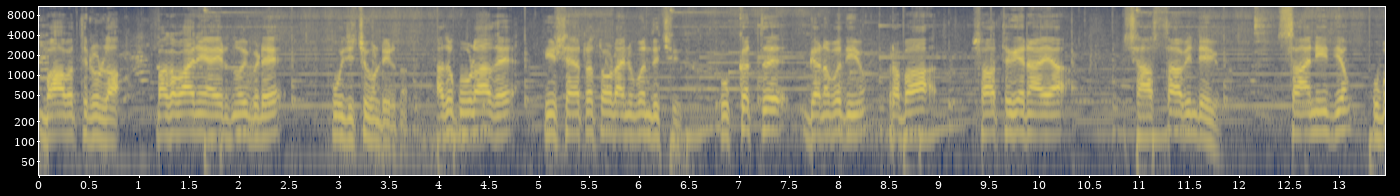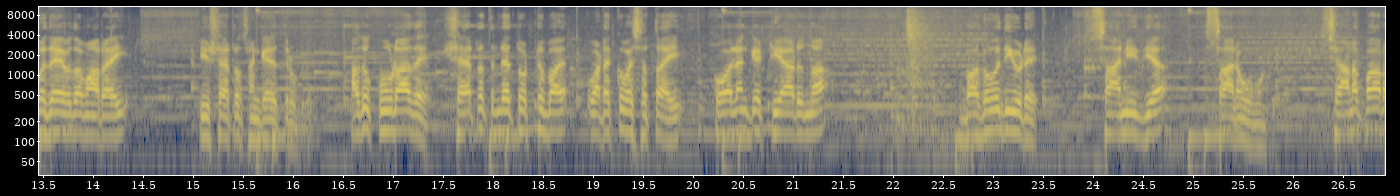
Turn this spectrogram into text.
ഭാവത്തിലുള്ള ഭഗവാനെയായിരുന്നു ഇവിടെ പൂജിച്ചുകൊണ്ടിരുന്നത്. അതുകൂടാതെ ഈ ക്ഷേത്രത്തോടനുബന്ധിച്ച് ഉക്കത്ത് ഗണപതിയും പ്രഭാ സാത്വികനായ ശാസ്താവിന്റെയും സാന്നിധ്യം ഉപദേവതമാരായി ഈ ക്ഷേത്ര സങ്കേതത്തിലുണ്ട് അതുകൂടാതെ ക്ഷേത്രത്തിന്റെ തൊട്ട് വടക്കു വശത്തായി കോലം കെട്ടിയാടുന്ന ഭഗവതിയുടെ സാന്നിധ്യ സ്ഥാനവുമുണ്ട്. ചാണപ്പാറ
